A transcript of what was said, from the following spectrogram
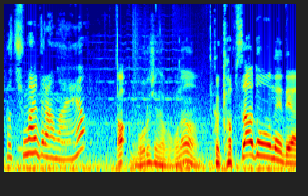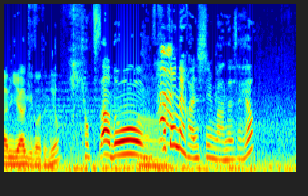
뭐 주말 드라마예요? 아, 모르시나 보구나. 그 겹사돈에 대한 이야기거든요. 겹사돈, 아. 사돈에 관심이 많으세요?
